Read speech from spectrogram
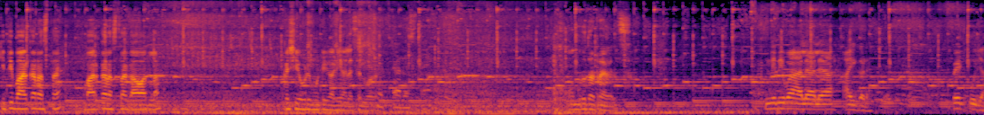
किती बारका रस्ता आहे. बारका रस्ता गावातला. कशी एवढी मोठी गाडी आली असेल बघा. अमृता ट्रॅव्हल्स. निधीबा आल्या आल्या आईकडे. पेट पूजा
